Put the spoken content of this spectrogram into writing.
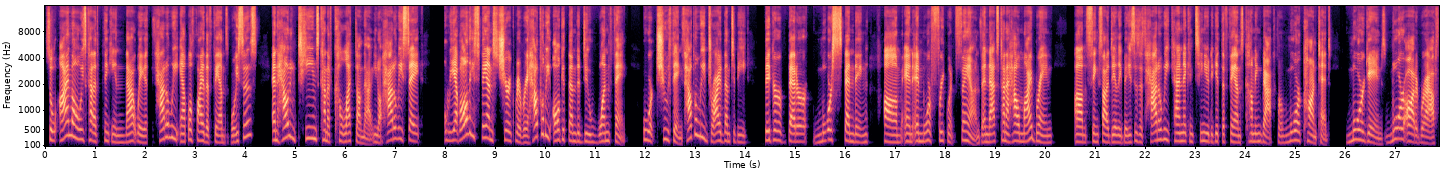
So I'm always kind of thinking that way. How do we amplify the fans' voices And how do teams kind of collect on that? You know, how do we say, we have all these fans cheering for everybody. How can we all get them to do one thing or two things? How can we drive them to be bigger, better, more spending, um, and and more frequent fans? And that's kind of how my brain um, thinks on a daily basis. Is how do we kind of continue to get the fans coming back for more content, more games, more autographs,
